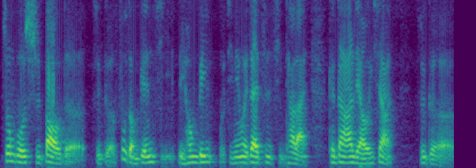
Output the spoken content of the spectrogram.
中国时报》的这个副总编辑李鸿斌，我今天会再次请他来跟大家聊一下这个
